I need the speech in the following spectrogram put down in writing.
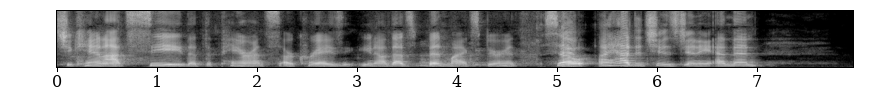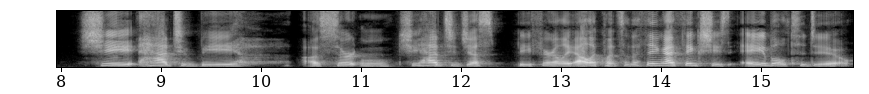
she cannot see that the parents are crazy. You know, that's been my experience. So I had to choose Ginny. And then she had to be a certain, she had to just be fairly eloquent. So the thing I think she's able to do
